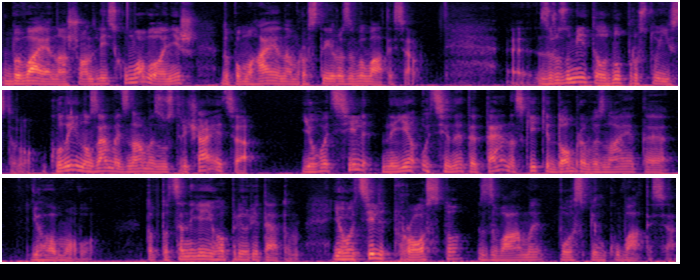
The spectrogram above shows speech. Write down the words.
вбиває нашу англійську мову, аніж допомагає нам рости і розвиватися. Е, зрозумійте одну просту істину: коли іноземець з нами зустрічається, його ціль не є оцінити те, наскільки добре ви знаєте його мову. Тобто це не є його пріоритетом. Його ціль просто з вами поспілкуватися.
